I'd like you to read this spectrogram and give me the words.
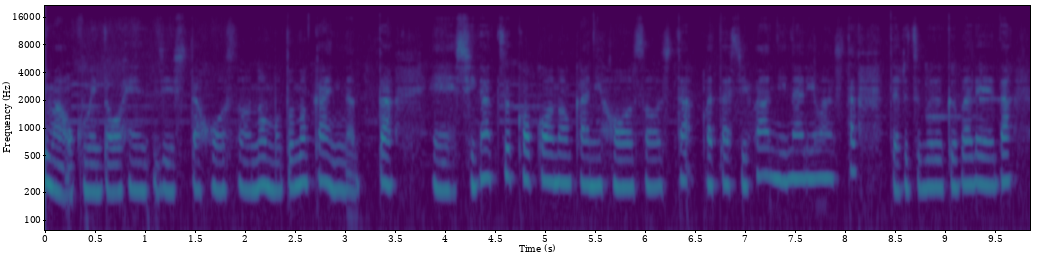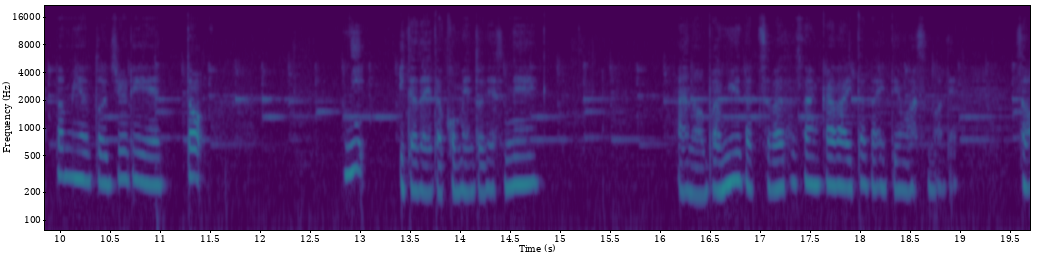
今おコメントをお返事した放送の元の回になった、えー、4月9日に放送した「私ファンになりました」ザルツブルクバレエ団ロミオとジュリエットにいただいたコメントですね。あのバミューダ翼さんから頂いてますのでそう、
